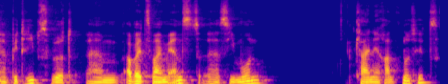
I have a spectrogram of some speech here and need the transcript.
äh, Betriebswirt. Ähm, aber jetzt mal im Ernst, äh, Simon, kleine Randnotiz.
